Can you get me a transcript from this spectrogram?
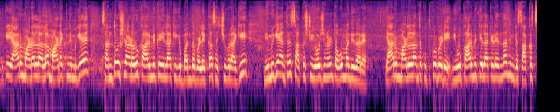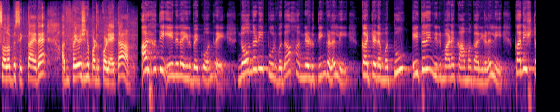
ಅದಕ್ಕೆ ಯಾರು ಮಾಡಲ್ಲ ಮಾಡಕ್ಕೆ ನಿಮಗೆ ಸಂತೋಷ್ ಅವರು ಕಾರ್ಮಿಕ ಇಲಾಖೆಗೆ ಬಂದ ಬಳಿಕ ಸಚಿವರಾಗಿ ನಿಮಗೆ ಅಂತ ಸಾಕಷ್ಟು ಯೋಜನೆಗಳನ್ನ ತೊಗೊಂಬಂದಿದ್ದಾರೆ. ಯಾರು ಮಾಡಲ್ಲ ಅಂತ ಕುತ್ಕೋಬೇಡಿ. ನೀವು ಕಾರ್ಮಿಕ ಇಲಾಖೆಯಿಂದ ನಿಮಗೆ ಸಾಕಷ್ಟು ಸೌಲಭ್ಯ ಸಿಗ್ತಾ ಇದೆ. ಅದನ್ನ ಪ್ರಯೋಜನ ಪಡೆದುಕೊಳ್ಳಿ, ಆಯ್ತಾ? ಅರ್ಹತೆ ಏನೆಲ್ಲ ಇರಬೇಕು ಅಂದ್ರೆ ನೋಂದಣಿ ಪೂರ್ವದ ಹನ್ನೆರಡು ತಿಂಗಳಲ್ಲಿ ಕಟ್ಟಡ ಮತ್ತು ಇತರೆ ನಿರ್ಮಾಣ ಕಾಮಗಾರಿಗಳಲ್ಲಿ ಕನಿಷ್ಠ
